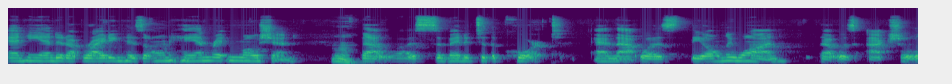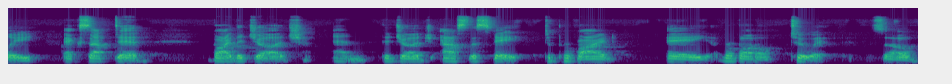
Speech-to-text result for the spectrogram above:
And he ended up writing his own handwritten motion hmm. that was submitted to the court and that was the only one that was actually accepted by the judge. And the judge asked the state to provide a rebuttal to it. So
